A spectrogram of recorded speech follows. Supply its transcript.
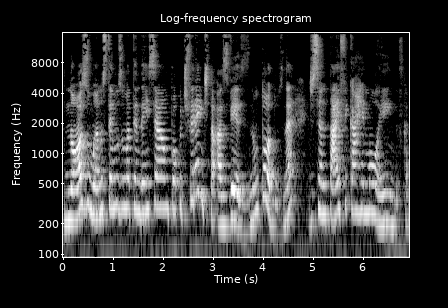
Nós humanos temos uma tendência um pouco diferente, tá? às vezes, não todos, né? De sentar e ficar remoendo, ficar,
